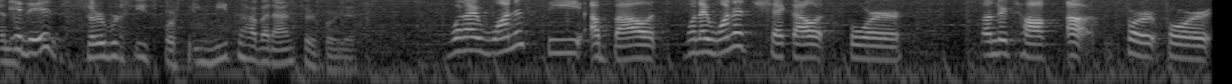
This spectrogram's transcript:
And It is. Cerberus Esports, they need to have an answer for this. what I want to see about what I want to check out for Thunder Talk uh for for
